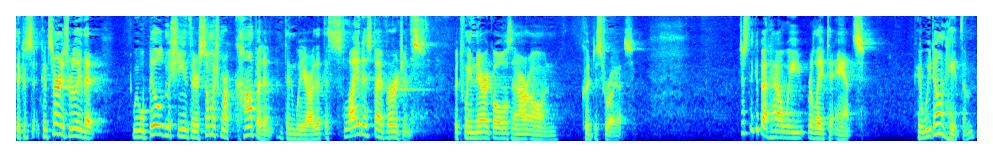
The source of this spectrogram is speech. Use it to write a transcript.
The concern is really that we will build machines that are so much more competent than we are that the slightest divergence between their goals and our own could destroy us. Just think about how we relate to ants. Okay, we don't hate them.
